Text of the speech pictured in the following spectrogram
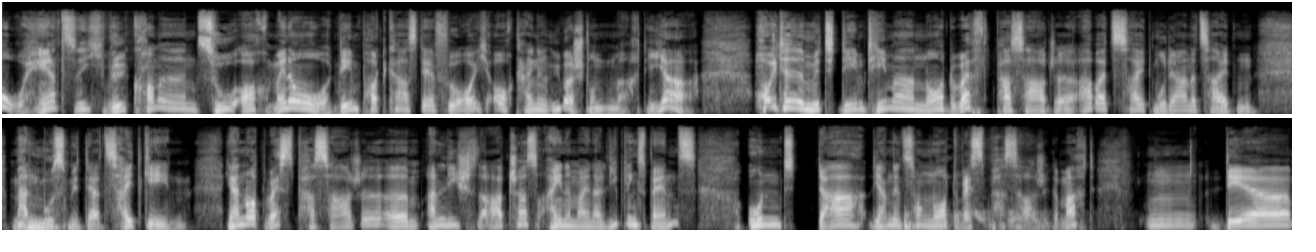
Hallo, herzlich willkommen zu Och Menno, dem Podcast, der für euch auch keine Überstunden macht. Ja, heute mit dem Thema Nordwest Passage, Arbeitszeit, moderne Zeiten. Man muss mit der Zeit gehen. Ja, Nordwest Passage, ähm, Unleash the Archers, eine meiner Lieblingsbands und da, die haben den Song Nordwest Passage gemacht, mm, der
